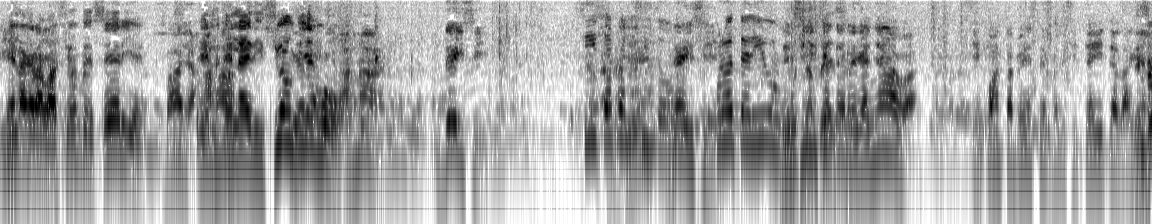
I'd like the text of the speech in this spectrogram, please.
en la grabación de serie. Vaya, En, la edición, viejo. Ajá. Daisy, Sí, te felicito. Daisy. Pero te digo. Que te regañaba. ¿Y cuántas veces te felicité y te la Dígale,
